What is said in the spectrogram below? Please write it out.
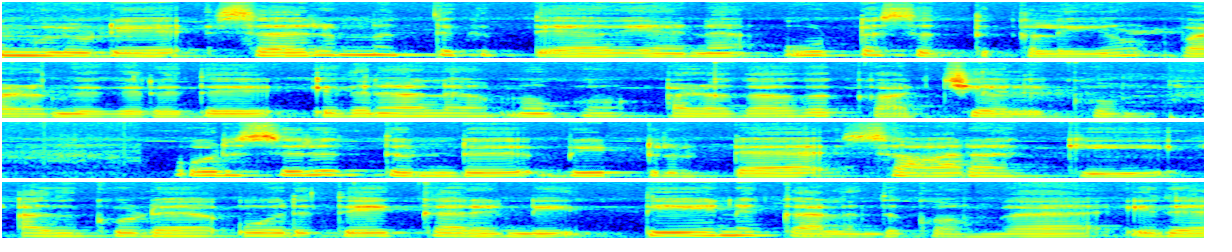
உங்களுடைய சருமத்துக்கு தேவையான ஊட்டச்சத்துக்களையும் வழங்குகிறது. இதனால் முகம் அழகாக காட்சி அளிக்கும். ஒரு சிறு துண்டு பீட்ரூட்டை சாராக்கி அது கூட ஒரு தேக்கரண்டி தேனை கலந்துக்கோங்க. இதை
